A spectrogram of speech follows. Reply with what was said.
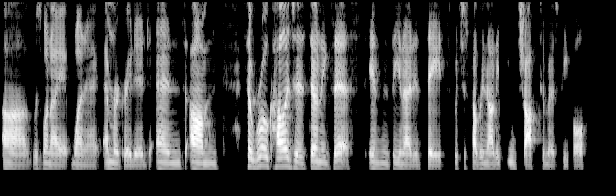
uh was when i when i emigrated. And um so royal colleges don't exist in the united states which is probably not a huge shock to most people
